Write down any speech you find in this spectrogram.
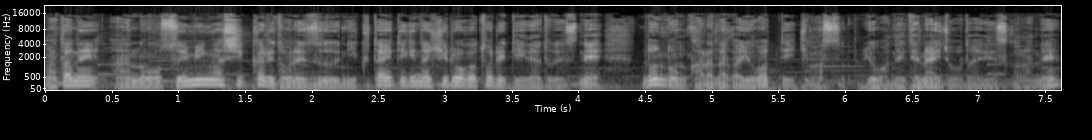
またねあの睡眠がしっかりとれず肉体的な疲労が取れていないとですねどんどん体が弱っていきます。要は寝てない状態ですからね。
